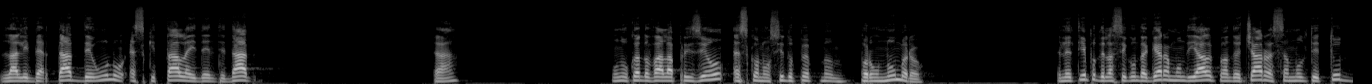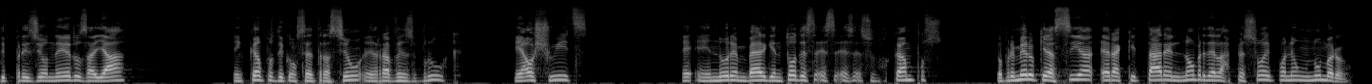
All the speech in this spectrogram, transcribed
a liberdade de uno é quitar a identidade. ¿Ya? Uno quando vai à prisão é conhecido por um número. No tempo da Segunda Guerra Mundial, quando echaram essa multitud de prisioneiros allá, em campos de concentração, em Ravensbrück, em Auschwitz, em Nuremberg, em todos esses campos, o primeiro que hacía era quitar o nome de las pessoas e poner um número.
